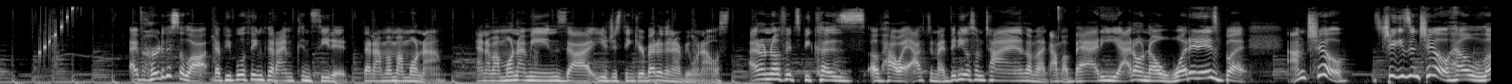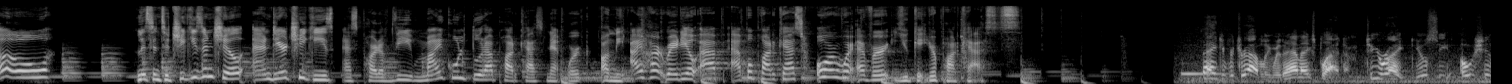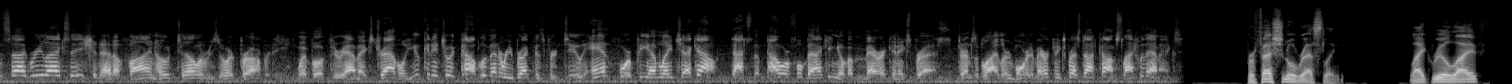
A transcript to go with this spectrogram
I've heard this a lot that people think that I'm conceited, that I'm a mamona. And a mamona means that you just think you're better than everyone else. I don't know if it's because of how I act in my videos sometimes. I'm like, I'm a baddie. I don't know what it is, but I'm chill. It's Chiquis and Chill. Hello. Listen to Chiquis and Chill and Dear Chiquis as part of the My Cultura podcast network on the iHeartRadio app, Apple Podcasts, or wherever you get your podcasts. Thank you for traveling with Amex Platinum. To your right, you'll see oceanside relaxation at a fine hotel and resort property. When booked through Amex Travel, you can enjoy complimentary breakfast for 2 and 4 p.m. late checkout. That's the powerful backing of American Express. Terms apply. Learn more at americanexpress.com slash with Amex. Professional wrestling, like real life,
